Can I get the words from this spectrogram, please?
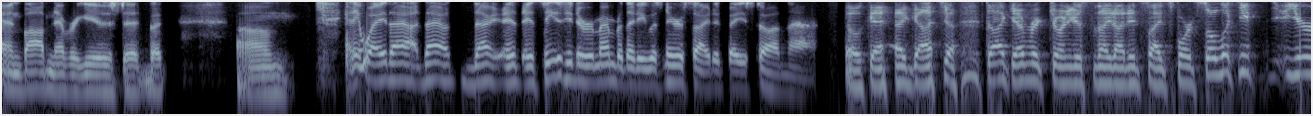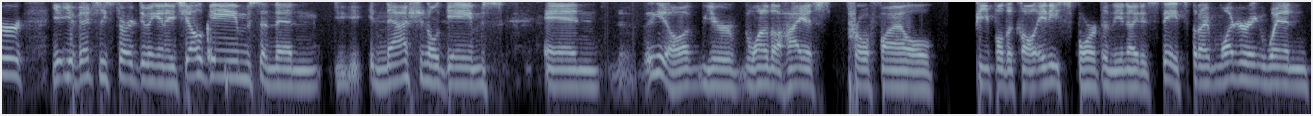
and Bob never used it. But um, anyway, that that that it, it's easy to remember that he was nearsighted based on that. Okay, I gotcha. Doc Emrick joining us tonight on Inside Sports. So, look, you you're you eventually started doing NHL games and then national games, and you know you're one of the highest profile people to call any sport in the United States. But I'm wondering when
